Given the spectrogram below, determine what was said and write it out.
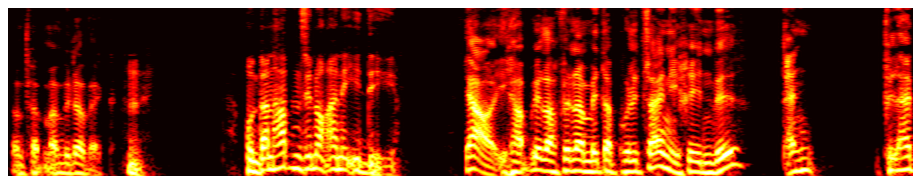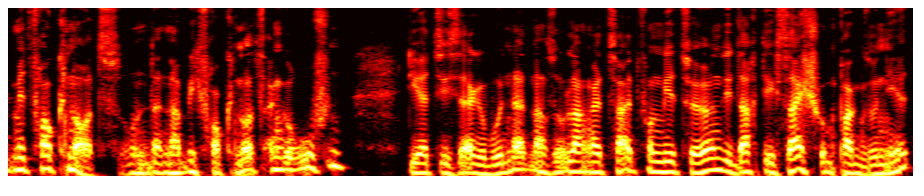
dann fährt man wieder weg. Hm. Und dann hatten Sie noch eine Idee. Ja, ich habe gedacht, wenn er mit der Polizei nicht reden will, dann vielleicht mit Frau Knotz. Und dann habe ich Frau Knotz angerufen. Die hat sich sehr gewundert, nach so langer Zeit von mir zu hören. Sie dachte, ich sei schon pensioniert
